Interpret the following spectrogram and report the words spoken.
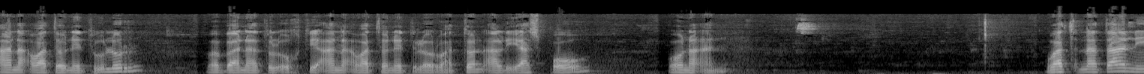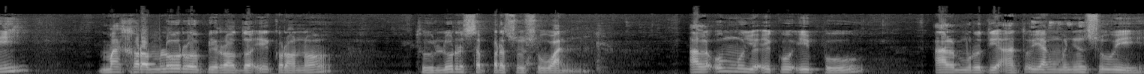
anak wadone dulur wa banatul ukhti anak wadone dulur wadon alias po ponaan. Watnatani makrom loro birodoi krono dulur sepersusuan. Al ummu yaiku ibu al murdiatu yang menyusui.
